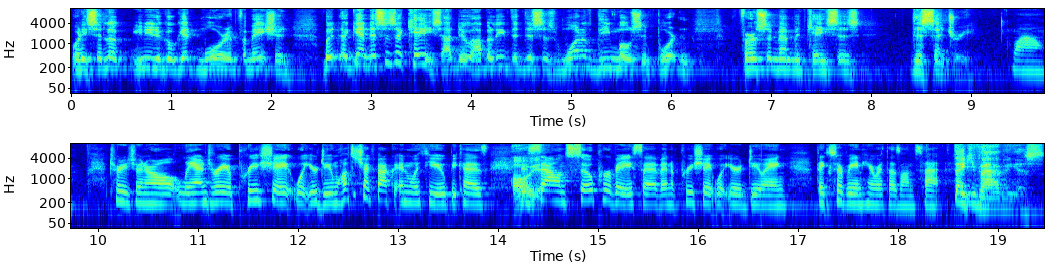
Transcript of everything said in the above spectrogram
where he said, look, you need to go get more information. But again, this is a case. I do. I believe that this is one of the most important First Amendment cases this century. Wow. Attorney General Landry, appreciate what you're doing. We'll have to check back in with you because Oh, this yeah. sounds so pervasive and appreciate what you're doing. Thanks for being here with us on set. Thank you for having us.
